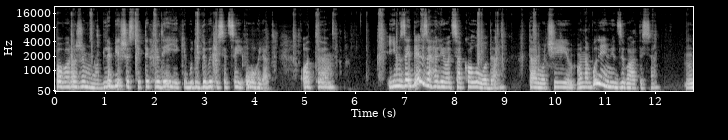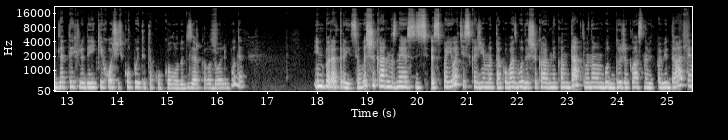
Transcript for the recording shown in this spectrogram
поворожимо. Для більшості тих людей, які будуть дивитися цей огляд, от е, їм зайде взагалі оця колода Таро, чи вона буде їм відзиватися? Для тих людей, які хочуть купити таку колоду дзеркало долі, буде? Імператриця. Ви шикарно з нею с- скажімо так, у вас буде шикарний контакт, вона вам буде дуже класно відповідати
